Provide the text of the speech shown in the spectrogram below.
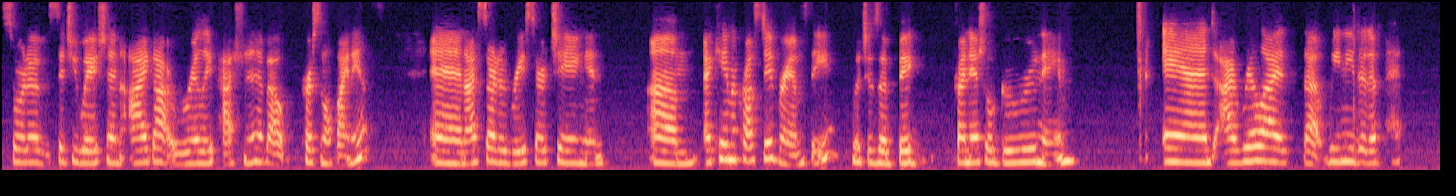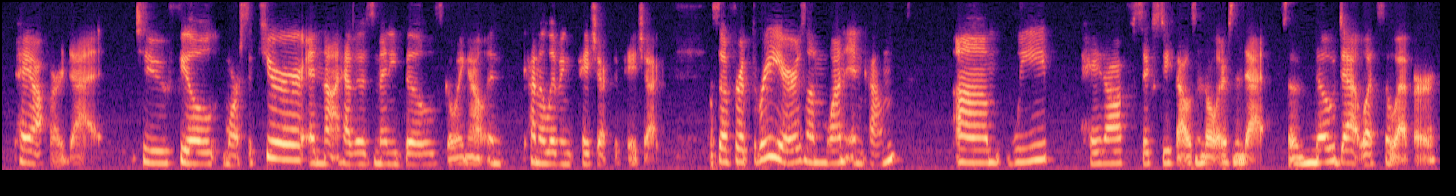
sort of situation, I got really passionate about personal finance. And I started researching and um, I came across Dave Ramsey, which is a big financial guru name. And I realized that we needed to pay off our debt to feel more secure and not have as many bills going out and kind of living paycheck to paycheck. So for three years on one income, um, we paid off $60,000 in debt. So no debt whatsoever.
